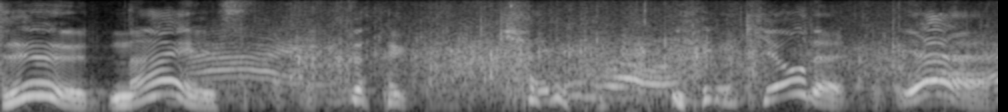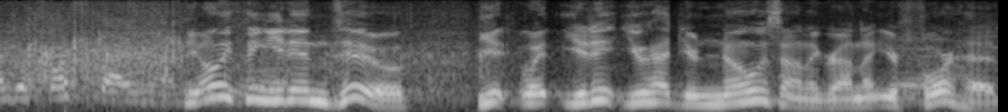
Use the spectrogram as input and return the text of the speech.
Dude, nice. Nice. They did well. you killed it. Yeah. That's the first time. yeah, they The only did thing you didn't do, you what you didn't you had your nose on the ground, not your forehead.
